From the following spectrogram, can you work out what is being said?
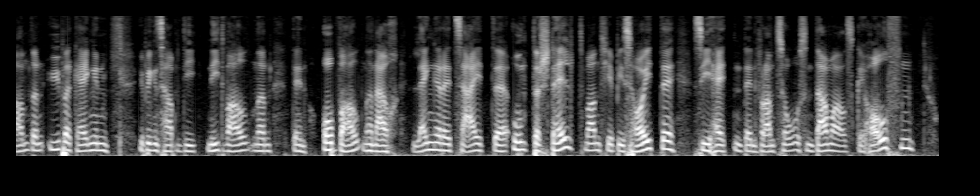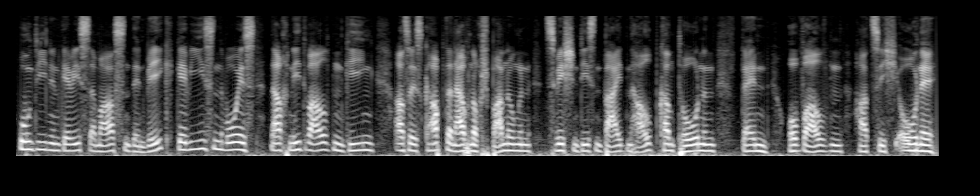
anderen Übergängen. Übrigens haben die Nidwaldnern den Obwaldnern auch längere Zeit äh, unterstellt, manche bis heute, sie hätten den Franzosen damals geholfen und ihnen gewissermaßen den Weg gewiesen, wo es nach Nidwalden ging. Also es gab dann auch noch Spannungen zwischen diesen beiden Halbkantonen, denn Obwalden hat sich ohne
